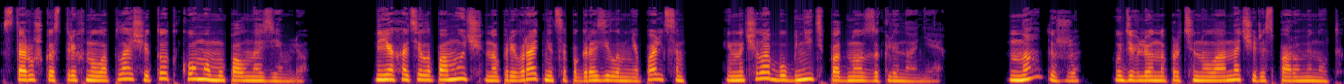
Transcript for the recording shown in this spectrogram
Старушка стряхнула плащ, и тот комом упал на землю. Я хотела помочь, но привратница погрозила мне пальцем и начала бубнить под нос заклинания. «Надо же!» — удивленно протянула она через пару минут.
